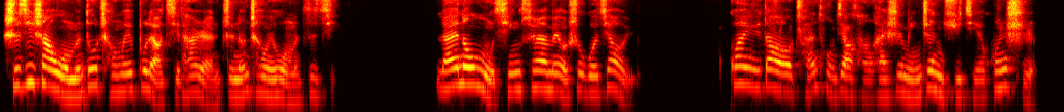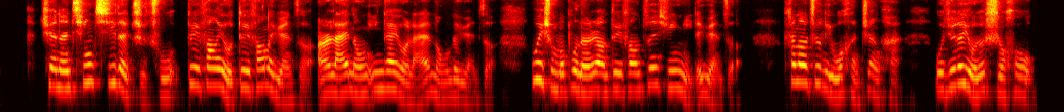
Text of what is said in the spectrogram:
实际上，我们都成为不了其他人，只能成为我们自己。莱农母亲虽然没有受过教育，关于到传统教堂还是民政局结婚时，却能清晰地指出对方有对方的原则，而莱农应该有莱农的原则。为什么不能让对方遵循你的原则？看到这里，我很震撼。我觉得有的时候，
